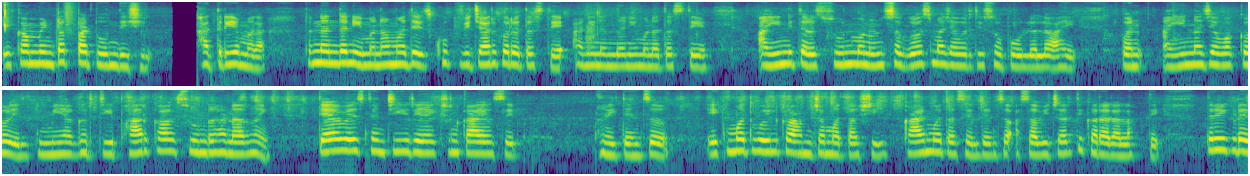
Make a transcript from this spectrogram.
एका मिनटात पाठवून देशील. खात्री आहे मला. तर नंदनी मनामध्येच खूप विचार करत असते आणि नंदनी म्हणत असते आईने तर सून म्हणून सगळंच माझ्यावरती सोपवलेलं आहे. पण आईंना जेव्हा कळेल की मी या घरची फार काळ सून राहणार नाही त्यावेळेस त्यांची रिॲक्शन काय असेल? आणि त्यांचं एकमत होईल का आमच्या मताशी? काय मत असेल? त्यांचं असा विचार ती करायला लागते. तर इकडे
